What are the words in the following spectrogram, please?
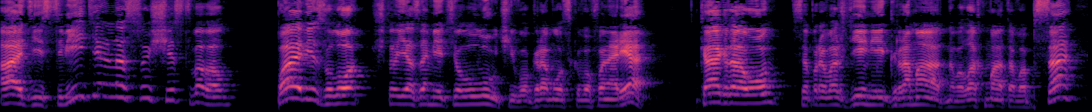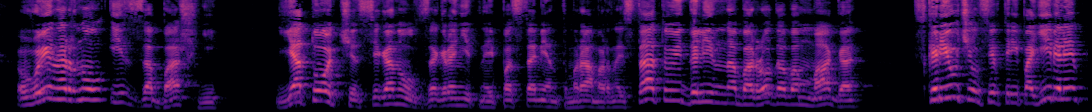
а действительно существовал. Повезло, что я заметил луч его громоздкого фонаря, когда он в сопровождении громадного лохматого пса вынырнул из-за башни. Я тотчас сиганул за гранитный постамент мраморной статуи длиннобородого мага, скрючился в три погибели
